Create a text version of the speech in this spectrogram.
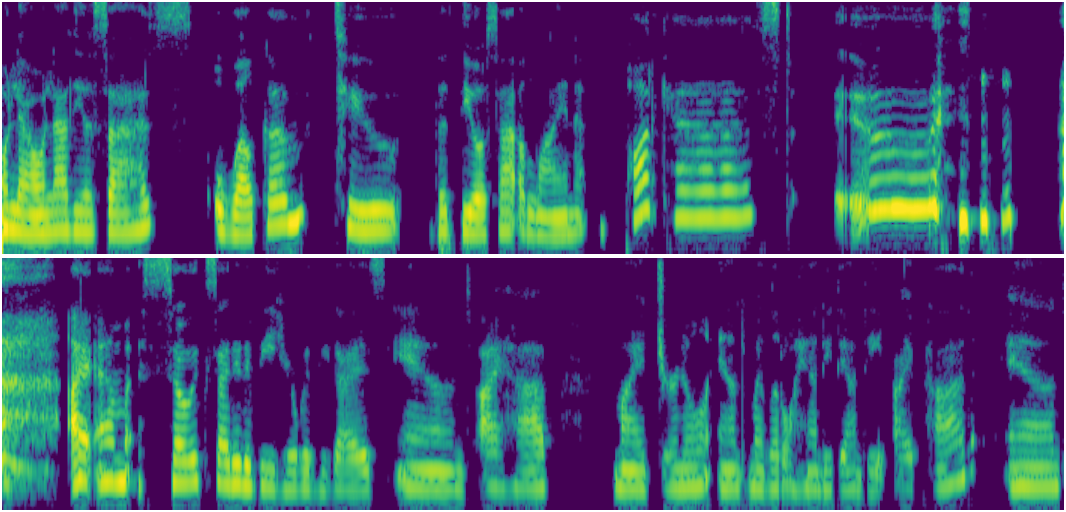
Hola, hola, diosas. Welcome to the Diosa Align podcast. I am so excited to be here with you guys, and I have my journal and my little handy dandy iPad, and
